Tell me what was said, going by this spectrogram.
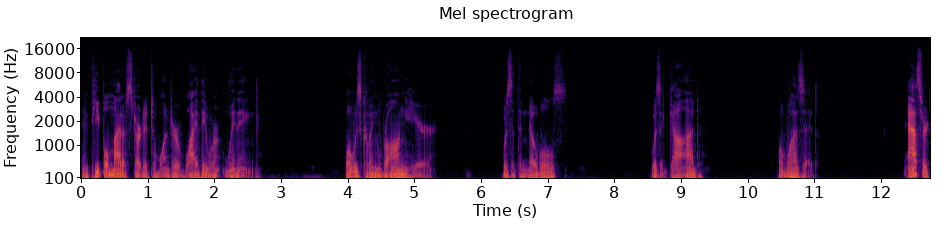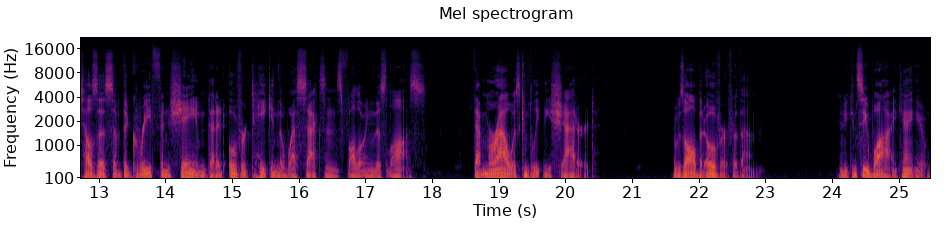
and people might have started to wonder why they weren't winning. What was going wrong here? Was it the nobles? Was it God? What was it? Asser tells us of the grief and shame that had overtaken the West Saxons following this loss. That morale was completely shattered. It was all but over for them. And you can see why, can't you?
